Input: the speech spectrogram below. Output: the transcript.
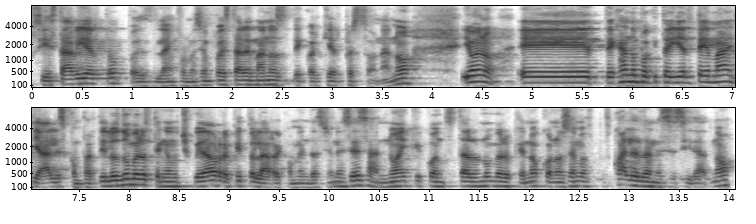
si está abierto, pues la información puede estar en manos de cualquier persona, ¿no? Y bueno, eh, dejando un poquito ahí el tema, ya les compartí los números, tengan mucho cuidado, repito, la recomendación es esa, no hay que contestar un número que no conocemos, pues cuál es la necesidad, ¿no?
